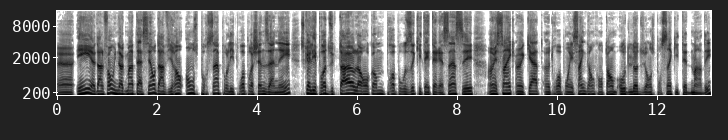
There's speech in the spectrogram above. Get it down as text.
Euh, et, euh, dans le fond, une augmentation d'environ 11% pour les trois prochaines années. Ce que les producteurs leur ont comme proposé qui est intéressant, c'est un 5, un 4, un 3,5. Donc, on tombe au-delà du 11 qui était demandé,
